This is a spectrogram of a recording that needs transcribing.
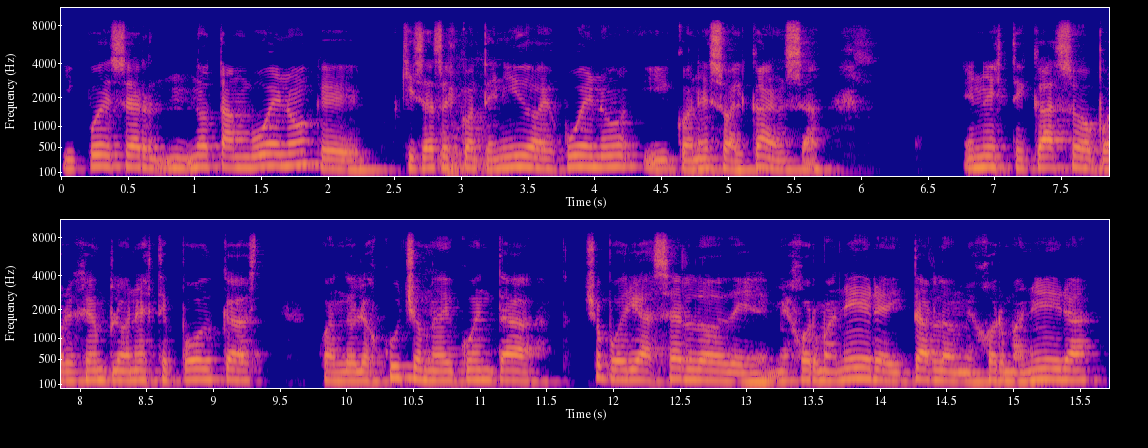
y puede ser no tan bueno que quizás el contenido es bueno y con eso alcanza. En este caso, por ejemplo, en este podcast, cuando lo escucho me doy cuenta, yo podría hacerlo de mejor manera, editarlo de mejor manera,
